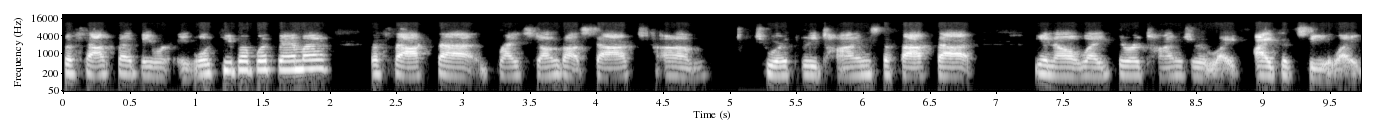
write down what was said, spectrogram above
the fact that they were able to keep up with Bama, the fact that Bryce Young got sacked um, two or three times, the fact that you know, like there were times where like I could see like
